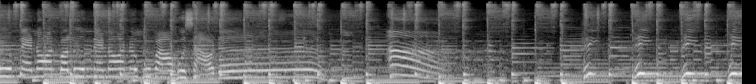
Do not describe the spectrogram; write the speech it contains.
ลืมแน่นอนบ่ลืมแน่นอนนะผู้บ่าวผู้สาวเด้ออ่าฮ้ยเฮ้ยเฮ้ยเฮ้ย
